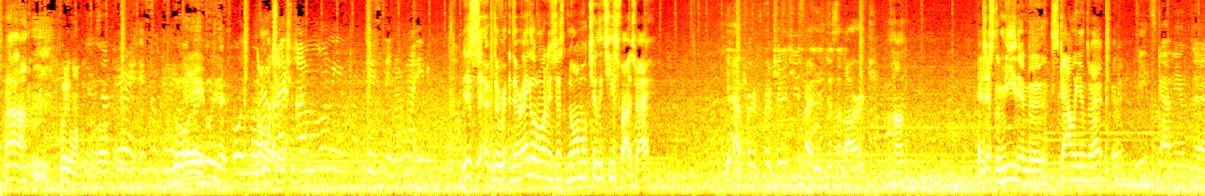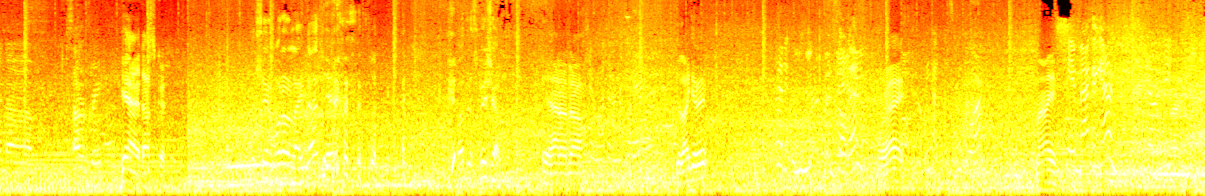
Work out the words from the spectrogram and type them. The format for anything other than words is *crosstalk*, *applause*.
Ah, *clears throat* what do you want? It's okay. It's okay. No, there go to that. Go, Normal chili I, cheese. I'm only tasting. I'm not eating. Hold on. This the, the regular one is just normal chili cheese fries, right? Yeah, for, for chili cheese fries, it's just a large. Uh huh. And just the meat and the scallions, right? Meat, scallions, and um, sour cream. Yeah, that's good. You say water like that? Yeah. *laughs* What's the special? yeah, I don't know. You like it? Very good. So good. All right. We had this before. Nice. Came back again.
